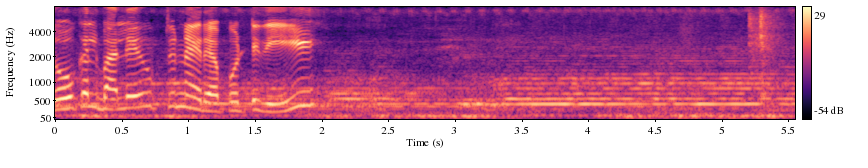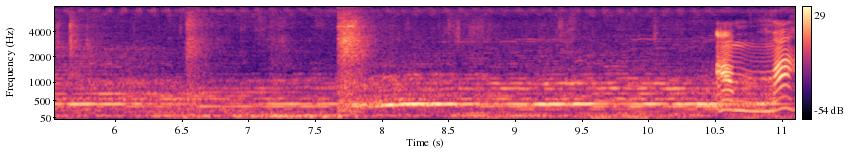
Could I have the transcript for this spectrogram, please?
తోకలు భలే ఊపుతున్నాయి రా పొట్టిది. అమ్మా.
